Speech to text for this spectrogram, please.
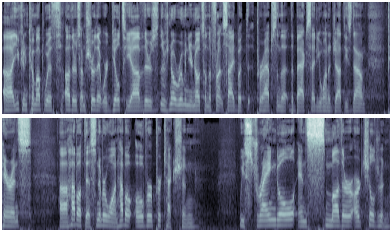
Uh, you can come up with others I'm sure that we're guilty of. There's, there's no room in your notes on the front side, but th- perhaps on the, the back side you want to jot these down. Parents, uh, how about this? Number one, how about overprotection? We strangle and smother our children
